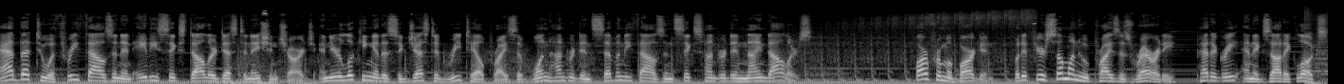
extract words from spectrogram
Add that to a $3,086 destination charge and you're looking at a suggested retail price of $170,609. Far from a bargain, but if you're someone who prizes rarity, pedigree and exotic looks,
